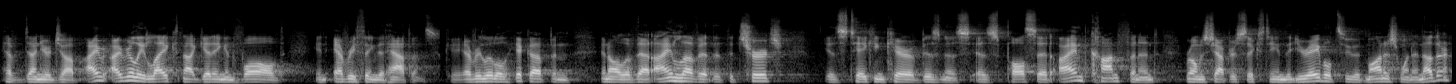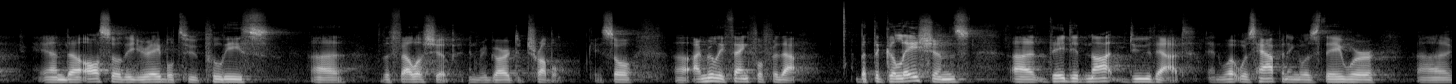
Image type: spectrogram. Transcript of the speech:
have done your job. I, I really like not getting involved in everything that happens. Okay, every little hiccup and, and all of that. I love it that the church is taking care of business. As Paul said, I'm confident, Romans chapter 16, that you're able to admonish one another and uh, also that you're able to police uh, the fellowship in regard to trouble. Okay, so uh, I'm really thankful for that. But the Galatians, uh, they did not do that. And what was happening was they were uh,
